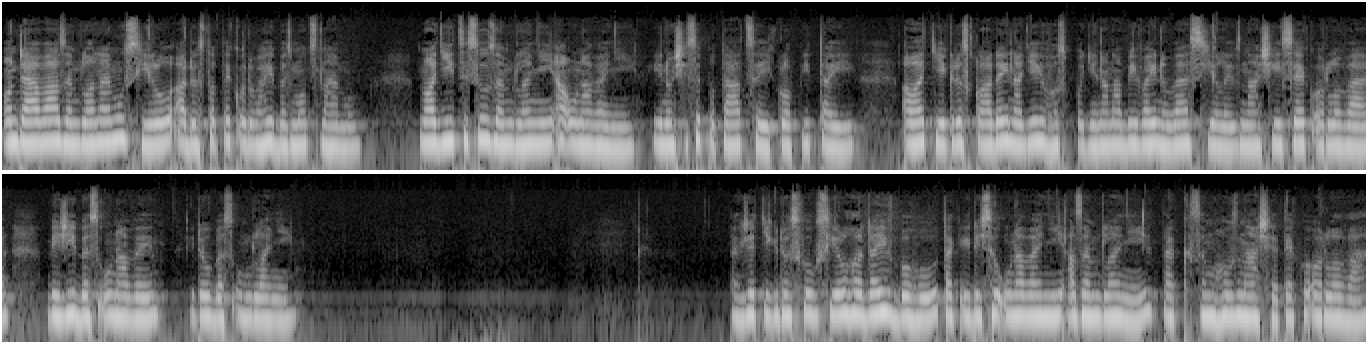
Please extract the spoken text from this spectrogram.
On dává zemdlenému sílu a dostatek odvahy bezmocnému. Mladíci jsou zemdlení a unavení, jinoši se potácejí, klopítají, ale ti, kdo skládají naději v hospodina, nabývají nové síly, vznáší se jak orlové, běží bez únavy, jdou bez umdlení. Takže ti, kdo svou sílu hledají v Bohu, tak i když jsou unavení a zemdlení, tak se mohou znášet jako orlové.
